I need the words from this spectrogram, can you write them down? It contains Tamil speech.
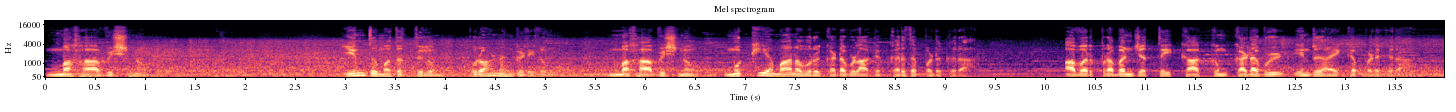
மகாவிஷ்ணு. இந்து மதத்திலும் புராணங்களிலும் மகாவிஷ்ணு முக்கியமான ஒரு கடவுளாக கருதப்படுகிறார். அவர் பிரபஞ்சத்தை காக்கும் கடவுள் என்று அழைக்கப்படுகிறார்.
